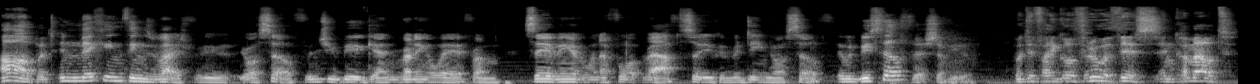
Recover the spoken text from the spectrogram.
Ah, but in making things right for you yourself, wouldn't you be again running away from saving everyone at Fort Rrath so you could redeem yourself? It would be selfish of you. But if I go through with this and come out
